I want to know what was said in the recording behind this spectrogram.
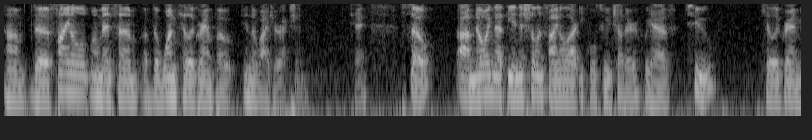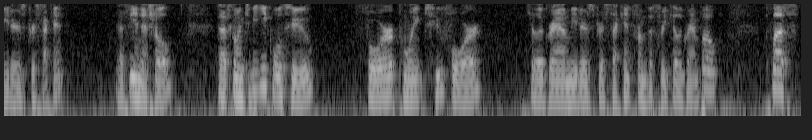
um, the final momentum of the one kilogram boat in the y direction okay. So um, knowing that the initial and final are equal to each other we have two kilogram meters per second. As the initial. That's going to be equal to 4.24 kilogram meters per second from the three kilogram boat plus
